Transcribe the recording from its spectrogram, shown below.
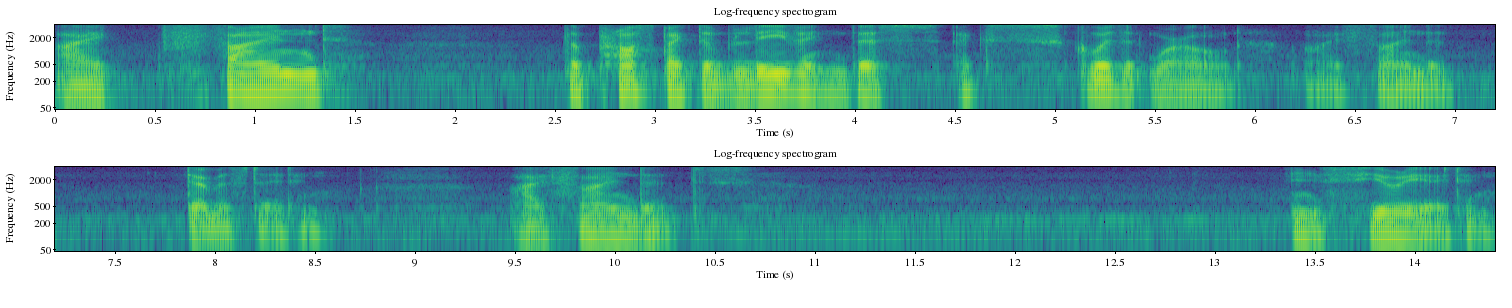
I find the prospect of leaving this exquisite world, I find it devastating. I find it infuriating.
